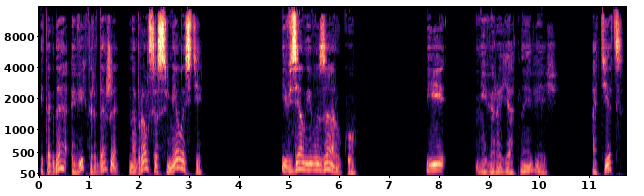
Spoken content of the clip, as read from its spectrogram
И тогда Виктор даже набрался смелости и взял его за руку. И невероятная вещь. Отец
